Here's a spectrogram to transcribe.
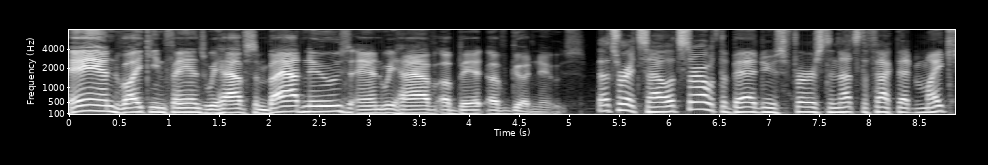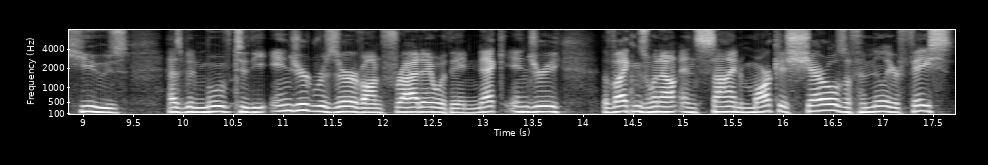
And Viking fans, we have some bad news and we have a bit of good news. That's right, Sal. Let's start out with the bad news first, and that's the fact that Mike Hughes has been moved to the injured reserve on Friday with a neck injury. The Vikings went out and signed Marcus Sherels, a familiar face,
